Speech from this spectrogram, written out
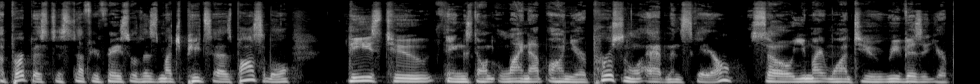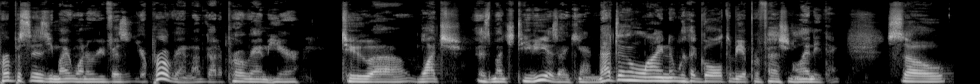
a purpose to stuff your face with as much pizza as possible these two things don't line up on your personal admin scale. So you might want to revisit your purposes. You might want to revisit your program. I've got a program here to uh, watch as much TV as I can. That doesn't align with a goal to be a professional anything. So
